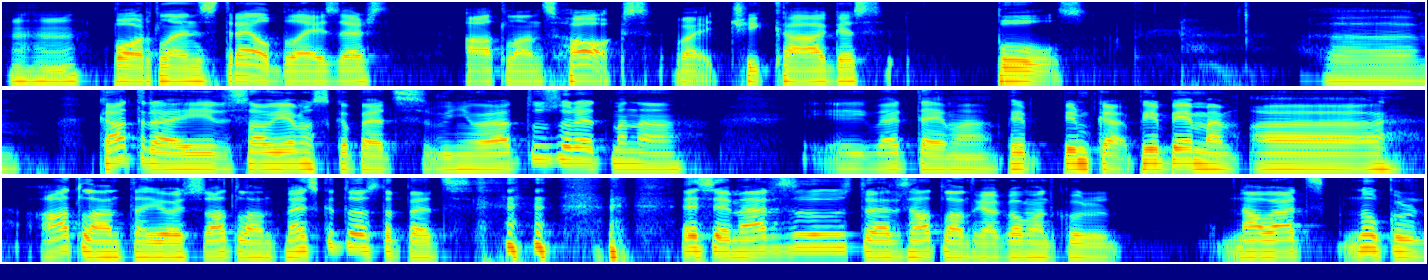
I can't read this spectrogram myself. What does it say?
Uh -huh. Portlands Trailblazers, Atlants Hawks vai Čikāgas Bulls. Uh, katrai ir savi iemesli, kāpēc viņi varētu uzvarēt manā vērtējumā. Pir, pirmkārt, pie, piemēram, uh, Atlanta, jo es uz Atlantu neskatos, tāpēc es vienmēr esmu uztvēris Atlantu kā komandu, kur nav vērts, nu, kur,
